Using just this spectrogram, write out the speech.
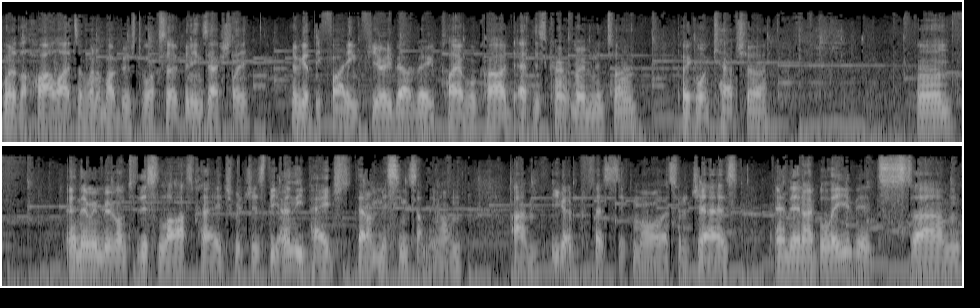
One of the highlights of one of my booster box openings, actually. Then we got the Fighting Fury Belt, very playable card at this current moment in time. Pokemon Capture. Um, and then we move on to this last page, which is the only page that I'm missing something on. Um, you got Professor Sycamore, that sort of jazz. And then I believe it's um,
